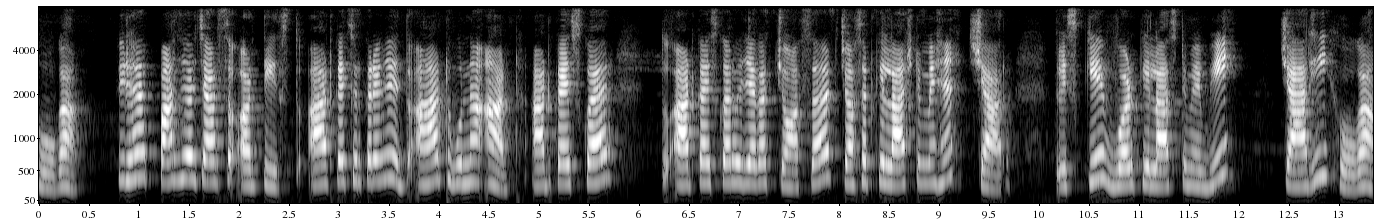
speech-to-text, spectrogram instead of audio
होगा। फिर है पाँच हज़ार चार सौ अड़तीस तो आठ का स्क्वायर करेंगे तो आठ गुना आठ। आठ का स्क्वायर तो आठ का स्क्वायर हो जाएगा चौंसठ। चौंसठ के लास्ट में है चार। तो इसके वर्ड के लास्ट में भी चार ही होगा।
